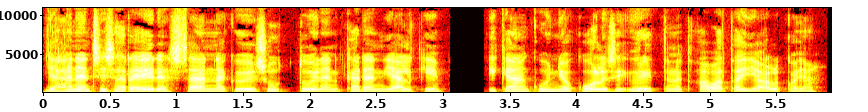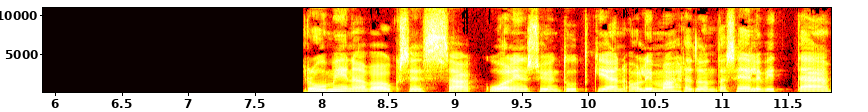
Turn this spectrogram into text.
ja hänen sisäreidessään näkyi suttuinen kädenjälki, ikään kuin joku olisi yrittänyt avata jalkoja. Ruumiin avauksessa kuolinsyyn tutkijan oli mahdotonta selvittää,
